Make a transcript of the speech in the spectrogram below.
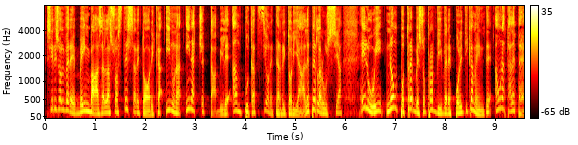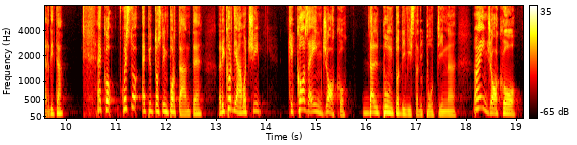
si risolverebbe in base alla sua stessa retorica in una inaccettabile amputazione territoriale per la Russia e lui non potrebbe sopravvivere politicamente a una tale perdita. Ecco, questo è piuttosto importante. Ricordiamoci che cosa è in gioco dal punto di vista di Putin. Non è in gioco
